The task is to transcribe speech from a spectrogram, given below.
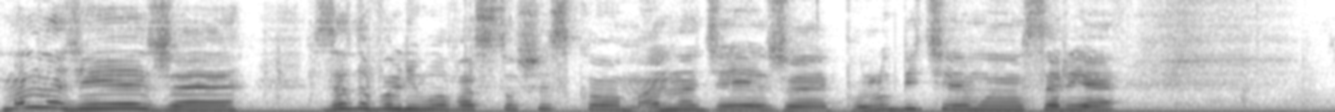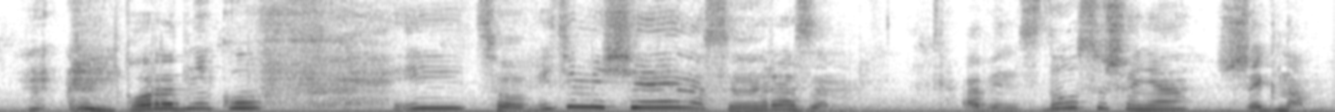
mam nadzieję, że zadowoliło Was to wszystko. Mam nadzieję, że polubicie moją serię poradników. I co? Widzimy się następnym razem. A więc do usłyszenia, żegnam.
